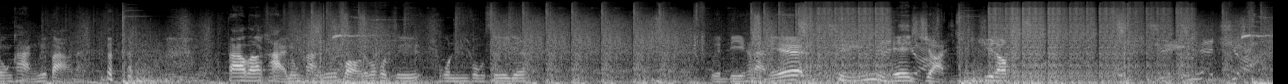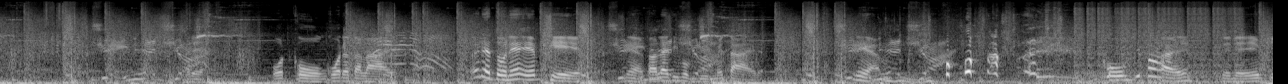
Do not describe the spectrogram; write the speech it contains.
ลงขังหรือเปล่านะ ถ้าเอามาขายลงขังนี่บอกเลยว่าคนซื้อคนคงซื้อเยอะปืนดีขนาดนี้เฮดช็อตชิดอฟ Chain headshot. Chain เลย headshot. โคตรโกงโคตรอันตรายเฮ้ยเนี่ยตัวเนี้ย FK เนี่ยตอนแรกที่ผมยิงไม่ตายเนี่ย Chain Yeah. headshot. โกงชิบหายเนี่ยเนี่ย FK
